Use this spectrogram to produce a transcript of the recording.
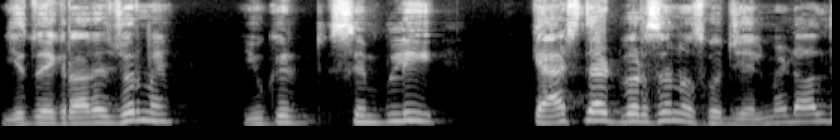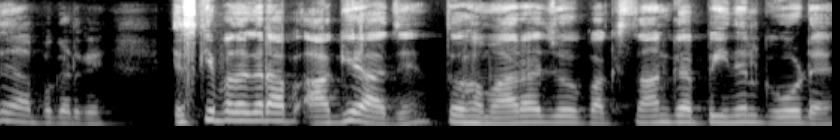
یہ تو اقرار جرم ہے۔ You could simply catch that person اس کو جیل میں ڈال دیں آپ پکڑ کے۔ اس کے بعد اگر آپ آگے آ جائیں تو ہمارا جو پاکستان کا پینل کوڈ ہے،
